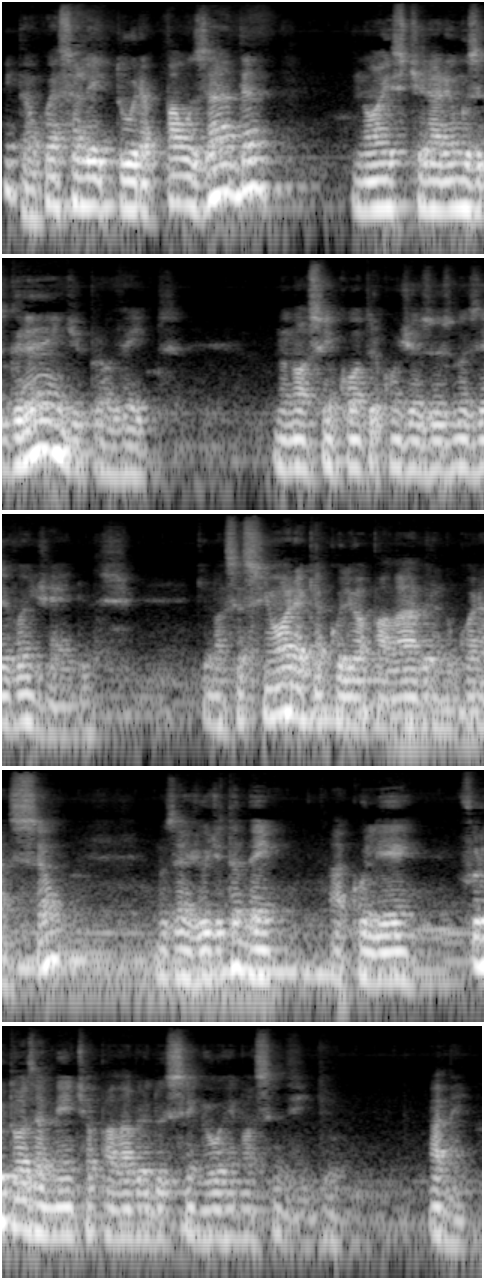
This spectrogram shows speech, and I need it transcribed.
Então, com essa leitura pausada, nós tiraremos grande proveito no nosso encontro com Jesus nos Evangelhos. Que Nossa Senhora, que acolheu a palavra no coração, nos ajude também a acolher frutosamente a palavra do Senhor em nossa vida. Amém.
